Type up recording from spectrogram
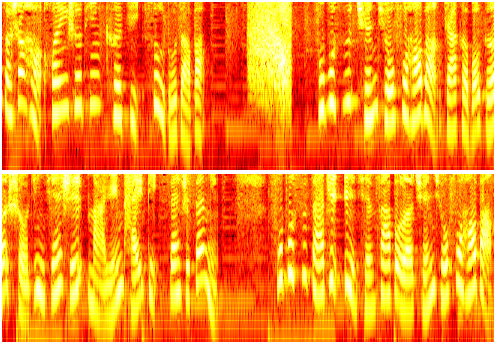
早上好，欢迎收听科技速读早报。福布斯全球富豪榜，扎克伯格首进前十，马云排第三十三名。福布斯杂志日前发布了全球富豪榜，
